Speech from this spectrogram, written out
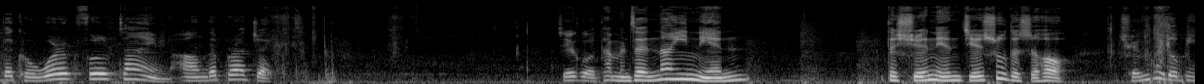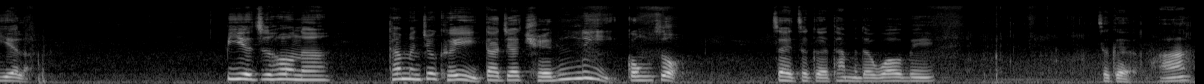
they could work full time on the project. 结果他们在那一年的学年结束的时候，全部都毕业了。毕业之后呢，他们就可以大家全力工作，在这个他们的 Warby 这个啊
